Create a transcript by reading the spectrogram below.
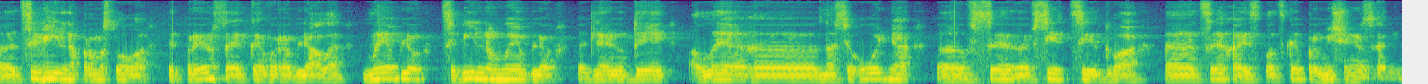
е, цивільне промислове підприємство, яке виробляло меблю, цивільну меблю для людей. Але е, на сьогодні е, все, всі ці два е, цеха і складське приміщення згоріло.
